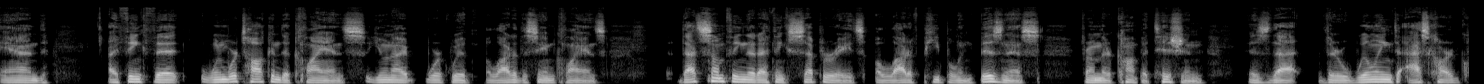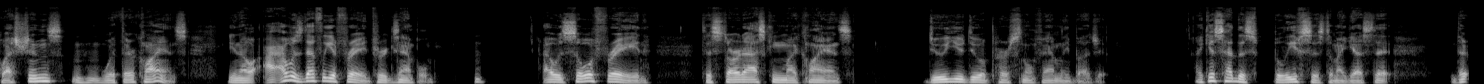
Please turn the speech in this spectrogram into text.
And I think that when we're talking to clients, you and I work with a lot of the same clients. That's something that I think separates a lot of people in business from their competition is that they're willing to ask hard questions hmm with their clients. You know, I, I was definitely afraid, for example. I was so afraid to start asking my clients, do you do a personal family budget? I guess I had this belief system, I guess, that there,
